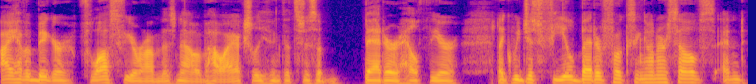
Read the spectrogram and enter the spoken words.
I have a bigger philosophy around this now of how I actually think that's just a better, healthier, like we just feel better focusing on ourselves and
